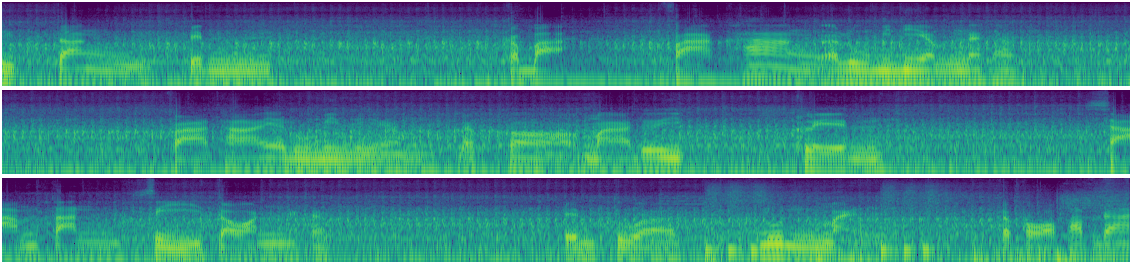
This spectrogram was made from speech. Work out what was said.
ติดตั้งเป็นกระบะฝาข้างอลูมิเนียมนะครับ ฝาท้ายอลูมิเนียม แล้วก็มาด้วยเครน 3 ตัน 4 ตอนนะครับ เป็นตัวรุ่นใหม่ตะขอพับได้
